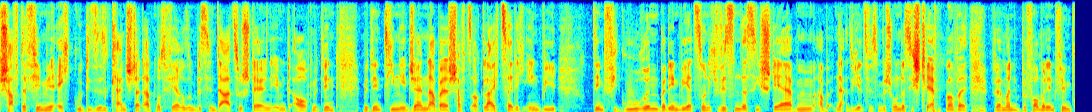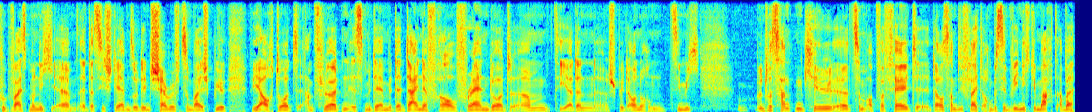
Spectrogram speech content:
schafft der Film mir echt gut, diese Kleinstadtatmosphäre so ein bisschen darzustellen, eben auch mit den, mit den Teenagern, aber er schafft es auch gleichzeitig irgendwie den Figuren, bei denen wir jetzt noch nicht wissen, dass sie sterben, aber also jetzt wissen wir schon, dass sie sterben, aber wenn man, bevor man den Film guckt, weiß man nicht, äh, dass sie sterben. So den Sheriff zum Beispiel, wie er auch dort am Flirten ist mit der mit der deiner Frau Fran dort, ähm, die ja dann äh, später auch noch ein ziemlich interessanten Kill äh, zum Opfer fällt. Daraus haben sie vielleicht auch ein bisschen wenig gemacht, aber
